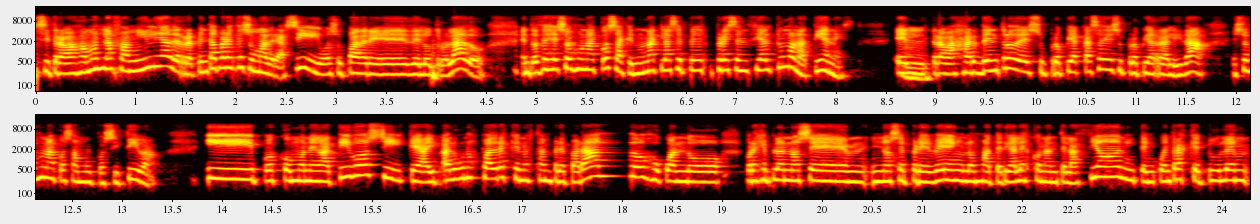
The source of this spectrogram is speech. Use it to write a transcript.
si trabajamos la familia, de repente aparece su madre así o su padre del otro lado. Entonces, eso es una cosa que en una clase presencial tú no la tienes el mm. trabajar dentro de su propia casa y de su propia realidad. Eso es una cosa muy positiva. Y pues como negativo, sí que hay algunos padres que no están preparados o cuando, por ejemplo, no se, no se prevén los materiales con antelación y te encuentras que tú le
